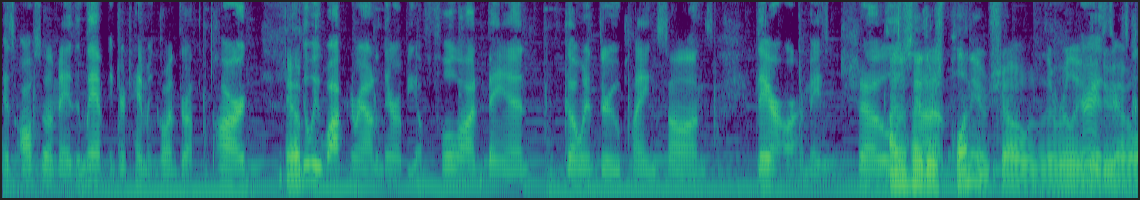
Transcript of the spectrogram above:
is also amazing. They have entertainment going throughout the park. Yep. you'll be walking around and there will be a full-on band going through playing songs there are amazing shows I was gonna say there's um, plenty of shows. They really there they is. do have a lot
